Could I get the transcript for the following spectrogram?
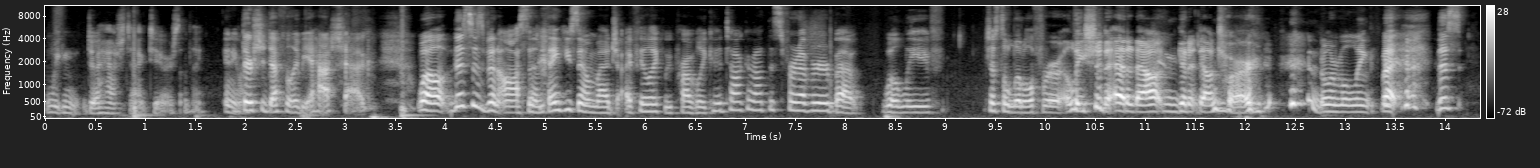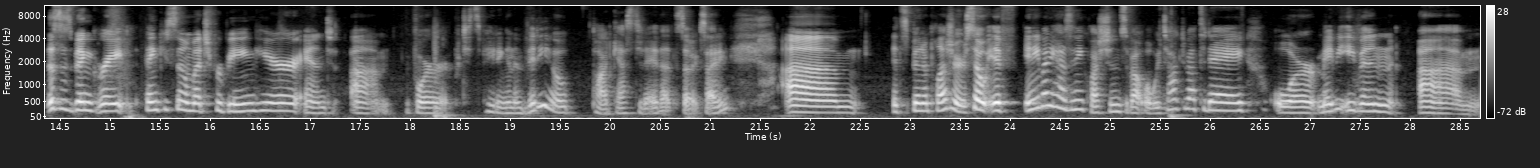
we can do a hashtag too or something. Anyway, There should definitely be a hashtag. well, this has been awesome. Thank you so much. I feel like we probably could talk about this forever, but we'll leave just a little for Alicia to edit out and get it down to our normal length. But this this has been great. Thank you so much for being here and um, for participating in a video podcast today. That's so exciting. Um, it's been a pleasure. So, if anybody has any questions about what we talked about today, or maybe even um,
